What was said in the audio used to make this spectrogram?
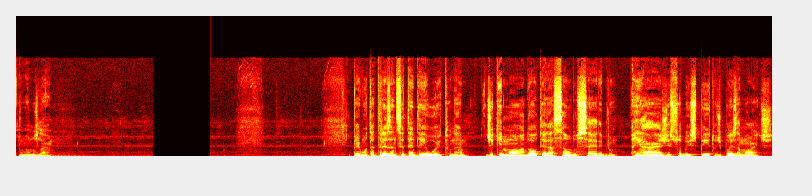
Então vamos lá. Pergunta 378, né? De que modo a alteração do cérebro reage sobre o espírito depois da morte?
